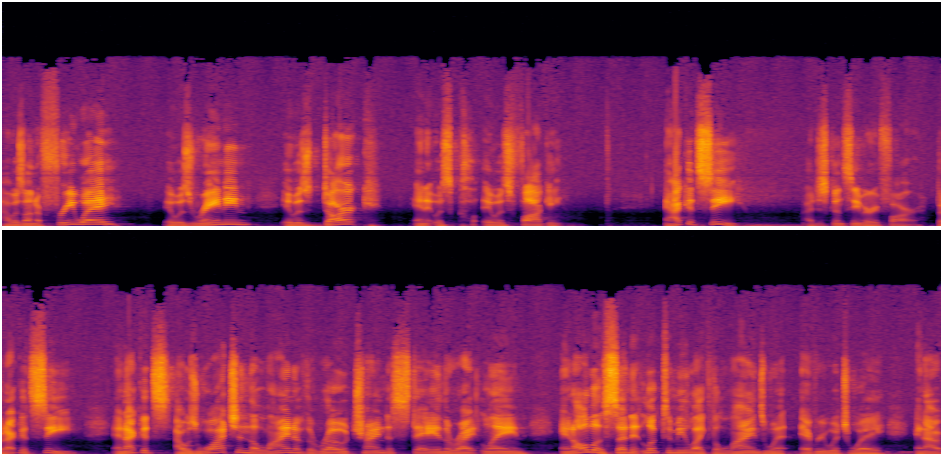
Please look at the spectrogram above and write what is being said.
I was on a freeway. It was raining it was dark and it was it was foggy. And I could see. I just couldn't see very far, but I could see. and I could I was watching the line of the road trying to stay in the right lane and all of a sudden it looked to me like the lines went every which way and I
